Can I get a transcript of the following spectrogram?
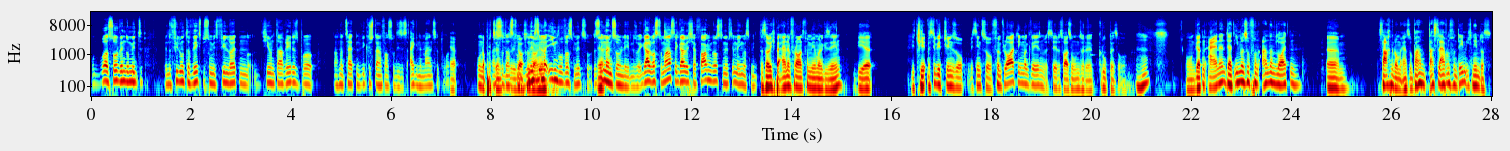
Und Bruder, so, wenn du mit, wenn du viel unterwegs bist und mit vielen Leuten hier und da redest, Bro, nach einer Zeit entwickelst du einfach so dieses eigene Mindset, Bruder. Ja. 100 Prozent. Weißt du, dass du, du so nimmst sagen, immer ja. irgendwo was mit, so. Das ist Ja. immer im so im Leben, so. Egal was du machst, egal welche Erfahrung du hast, du nimmst immer irgendwas mit. Das habe ich bei einem Freund von mir mal gesehen. Wir, wir, chillen, weißt du, wir chillen so, wir sind so fünf Leute immer gewesen, weißt du, das war so unsere Gruppe so. Und wir hatten einen, der hat immer so von anderen Leuten ähm, Sachen genommen. Also, bam, das Live von dem, ich nehme das.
